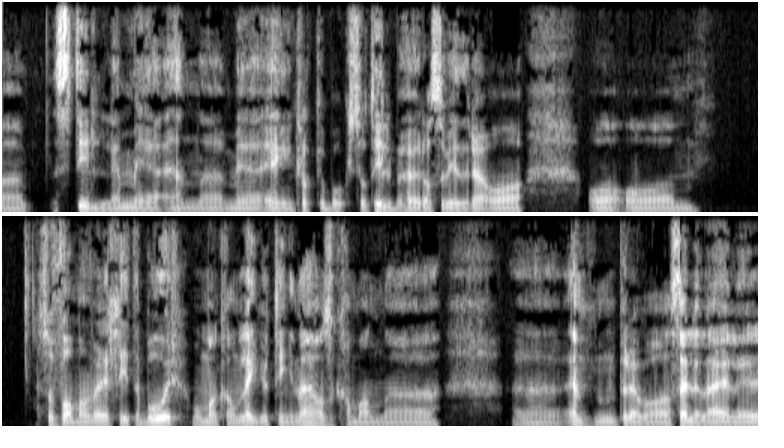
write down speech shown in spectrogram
eh, stille med, en, med egen klokkeboks og tilbehør osv. Og, og, og, og så får man vel et lite bord hvor man kan legge ut tingene, og så kan man uh, Eh, enten prøve å selge det, eller,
